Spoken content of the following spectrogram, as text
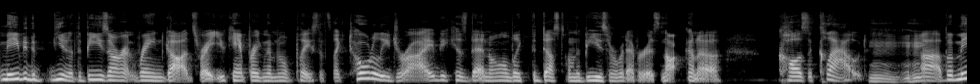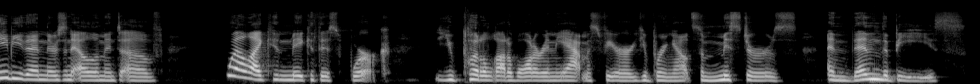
maybe the you know the bees aren't rain gods, right? You can't bring them to a place that's like totally dry because then all like the dust on the bees or whatever is not gonna cause a cloud. Mm, mhm. Uh, but maybe then there's an element of, well, I can make this work. You put a lot of water in the atmosphere, you bring out some misters, and then the bees.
